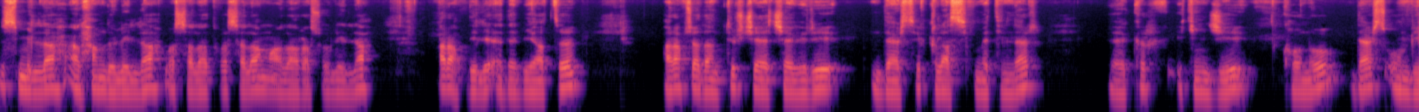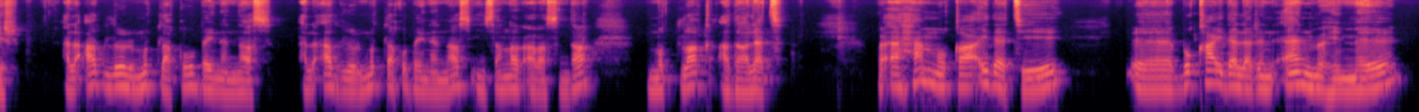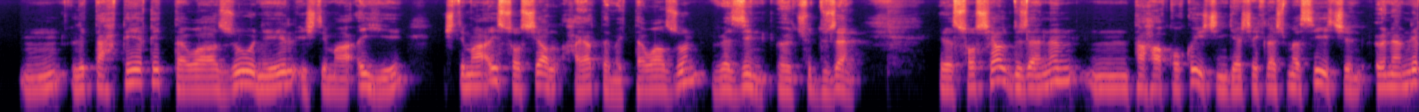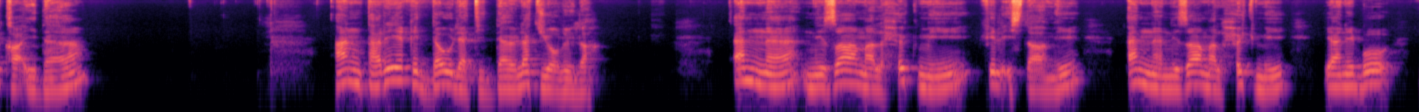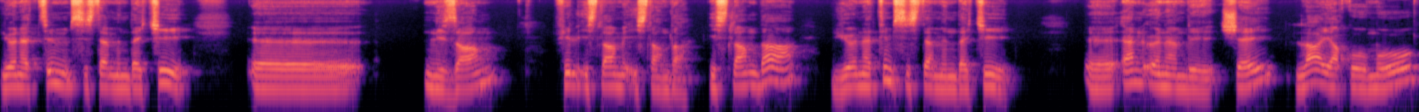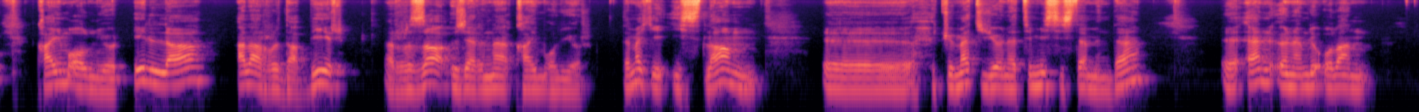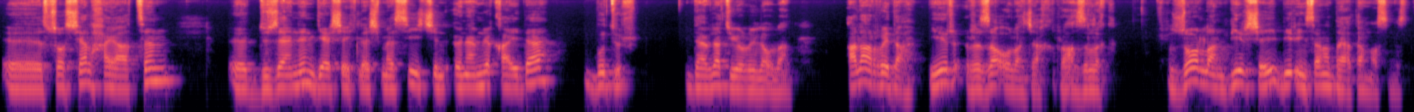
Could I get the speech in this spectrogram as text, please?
Bismillah, elhamdülillah ve salatu ve selamu ala Resulillah. Arap dili edebiyatı, Arapçadan Türkçe'ye çeviri dersi, klasik metinler, e, 42. konu, ders 11. El-adlul mutlaku beynen nas. El-adlul mutlaku beynen nas, insanlar arasında mutlak adalet. Ve ehemmu kaideti, e, bu kaidelerin en mühimi, لتحقيق التوازن الاجتماعي içtimai sosyal hayat demek. Tevazun ve zin, ölçü, düzen. E, sosyal düzenin m, tahakkuku için, gerçekleşmesi için önemli kaide en tariki devleti, devlet yoluyla enne nizamel hükmi fil İslami enne nizamel hükmi yani bu yönetim sistemindeki e, nizam fil İslami İslam'da. İslam'da yönetim sistemindeki e, en önemli şey la yakumu kayım olmuyor. İlla ala rıda bir rıza üzerine kayım oluyor. Demek ki İslam e, hükümet yönetimi sisteminde e, en önemli olan e, sosyal hayatın e, düzenin gerçekleşmesi için önemli kaide budur. Devlet yoluyla olan. Ala rıda bir rıza olacak, razılık. Zorla bir şeyi bir insana dayatamazsınız.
